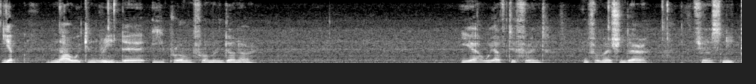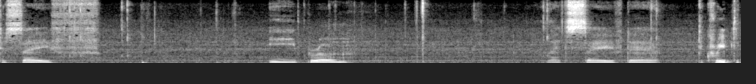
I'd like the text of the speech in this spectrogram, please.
Yep. Now we can read the EEPROM from a donor. Yeah we have different information there. Just need to save EEPROM let's save the decrypted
